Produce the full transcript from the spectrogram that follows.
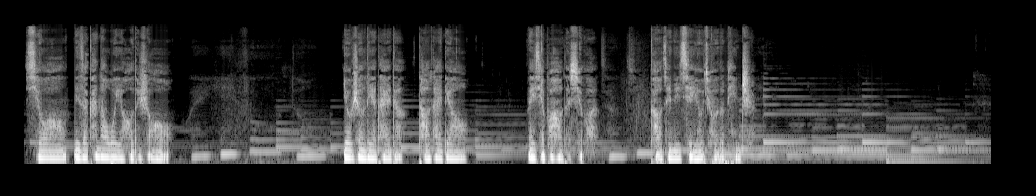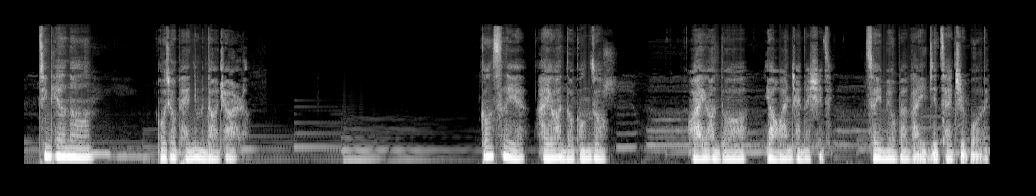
希望你在看到我以后的时候。优胜劣汰的淘汰掉那些不好的习惯，靠近那些有求的品质。今天呢，我就陪你们到这儿了。公司里还有很多工作，我还有很多要完成的事情，所以没有办法一直在直播里。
